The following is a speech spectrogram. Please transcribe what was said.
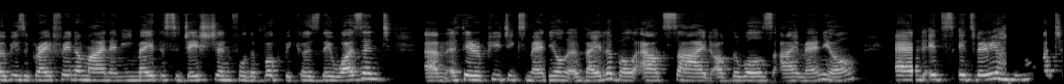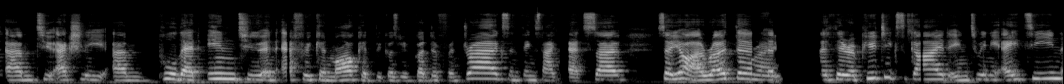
Obi is a great friend of mine, and he made the suggestion for the book because there wasn't um, a therapeutics manual available outside of the Wills Eye manual, and it's it's very hard Mhm. um, to actually um, pull that into an African market because we've got different drugs and things like that. So so yeah, I wrote the Right. the therapeutics guide in 2018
